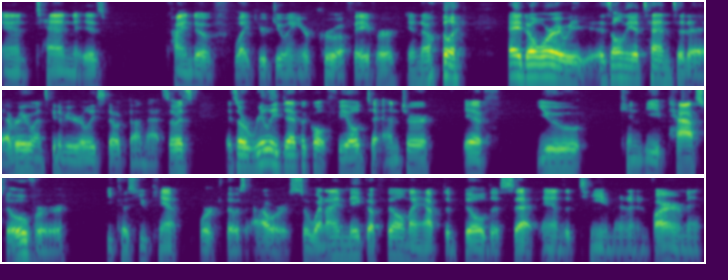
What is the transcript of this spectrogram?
and 10 is kind of like you're doing your crew a favor, you know, like hey, don't worry, we it's only a 10 today. Everyone's going to be really stoked on that. So it's it's a really difficult field to enter if you can be passed over because you can't work those hours. So when I make a film, I have to build a set and a team and an environment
